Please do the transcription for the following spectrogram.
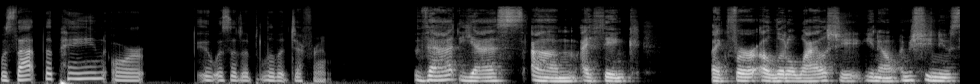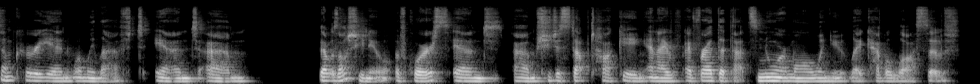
Was that the pain, or it was it a little bit different? That yes, um, I think like for a little while she you know i mean she knew some korean when we left and um, that was all she knew of course and um, she just stopped talking and I've, I've read that that's normal when you like have a loss of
